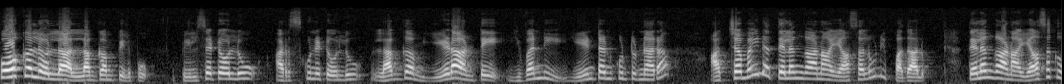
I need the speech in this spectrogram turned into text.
పోకలోళ్ళ లగ్గం పిలుపు. పిలిచేటోళ్ళు అరుసుకునేటోళ్ళు లగ్గం ఏడా అంటే ఇవన్నీ ఏంటనుకుంటున్నారా? అచ్చమైన తెలంగాణ యాసలోని పదాలు. తెలంగాణ యాసకు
